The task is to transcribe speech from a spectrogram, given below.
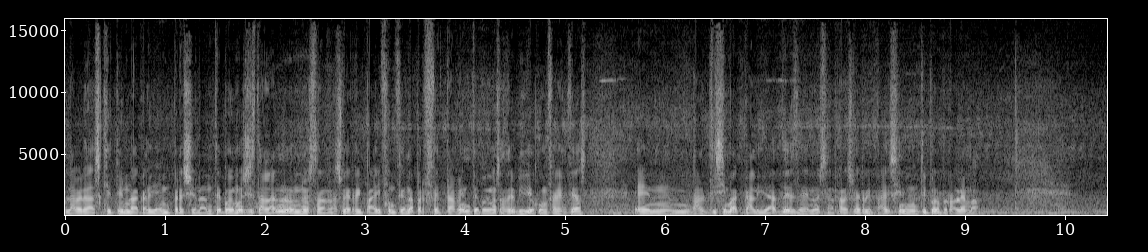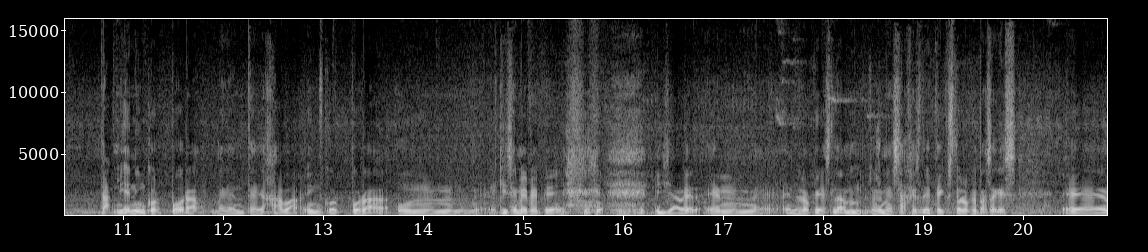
La verdad es que tiene una calidad impresionante. Podemos instalarlo en nuestra Raspberry Pi, funciona perfectamente. Podemos hacer videoconferencias en altísima calidad desde nuestra Raspberry Pi sin ningún tipo de problema. También incorpora, mediante Java, incorpora un XMPP y ya ver en, lo que es los mensajes de texto. Lo que pasa es, eh,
